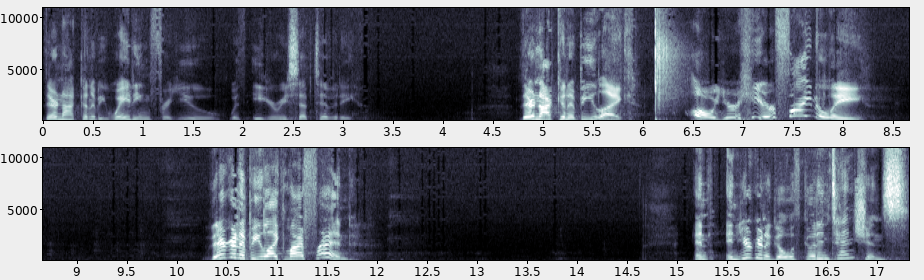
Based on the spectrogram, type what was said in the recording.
they're not going to be waiting for you with eager receptivity. They're not going to be like, oh, you're here finally. They're going to be like my friend. And, and you're going to go with good intentions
